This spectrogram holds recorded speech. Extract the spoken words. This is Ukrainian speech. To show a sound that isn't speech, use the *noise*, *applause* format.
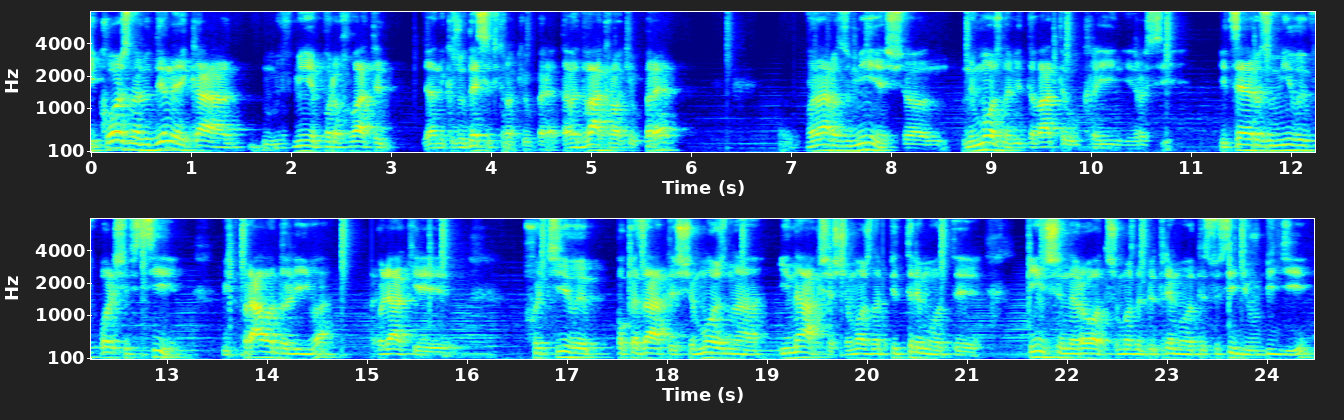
і кожна людина, яка вміє порахувати, я не кажу 10 кроків вперед, але 2 кроки вперед, вона розуміє, що не можна віддавати Україні і Росії. І це розуміли в Польщі всі від права до ліва. Поляки хотіли показати, що можна інакше, що можна підтримувати інший народ, що можна підтримувати сусідів в біді.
